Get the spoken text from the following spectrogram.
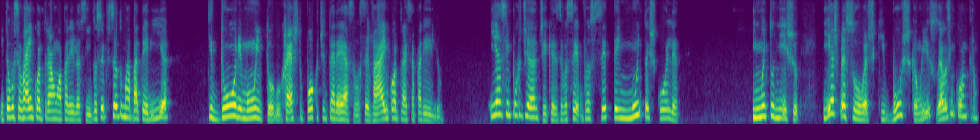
Então você vai encontrar um aparelho assim. Você precisa de uma bateria que dure muito, o resto pouco te interessa. Você vai encontrar esse aparelho. E assim por diante, quer dizer, você, você tem muita escolha e muito nicho. E as pessoas que buscam isso, elas encontram.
